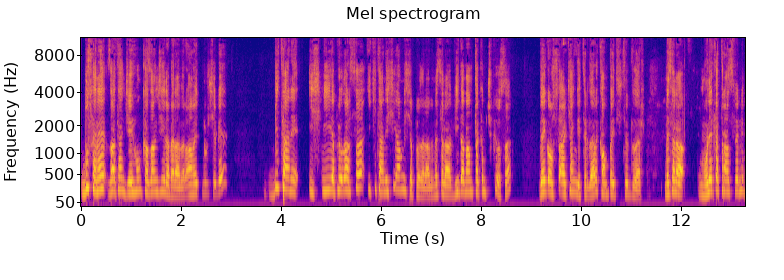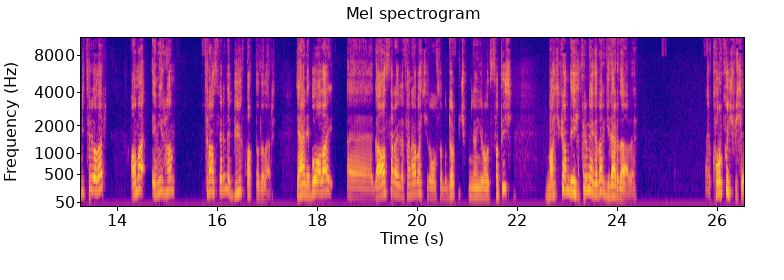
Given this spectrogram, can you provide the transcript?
bu sene zaten Ceyhun Kazancı ile beraber Ahmet Nur Çebi bir tane iş iyi yapıyorlarsa iki tane işi yanlış yapıyorlar abi. Mesela Vida'dan takım çıkıyorsa Vegors'u erken getirdiler, kampa yetiştirdiler. Mesela Muleka transferini bitiriyorlar ama Emirhan transferinde büyük patladılar. Yani bu olay e, Galatasaray ve Fenerbahçe'de olsa bu 4,5 milyon euroluk satış başkan değiştirmeye kadar giderdi abi. Yani korkunç bir şey.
